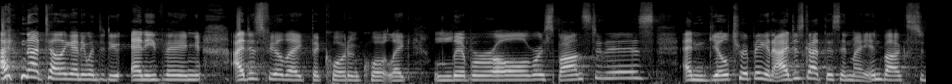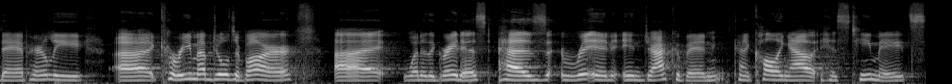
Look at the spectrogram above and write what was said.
I'm not telling anyone to do anything. I just feel like the quote unquote, like, liberal response to this and guilt tripping. And I just got this in my inbox today. Apparently, uh, Kareem Abdul Jabbar uh, one of the greatest, has written in Jacobin, kind of calling out his teammates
